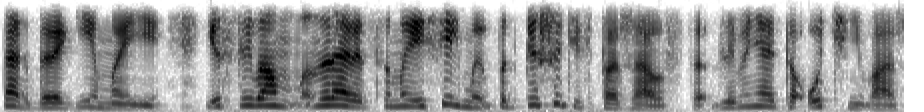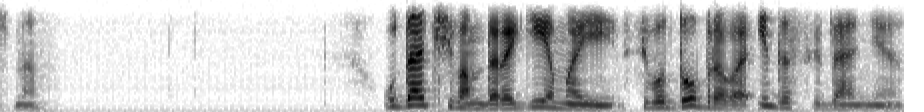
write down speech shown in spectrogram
Так, дорогие мои, если вам нравятся мои фильмы, подпишитесь, пожалуйста. Для меня это очень важно. Удачи вам, дорогие мои. Всего доброго и до свидания.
